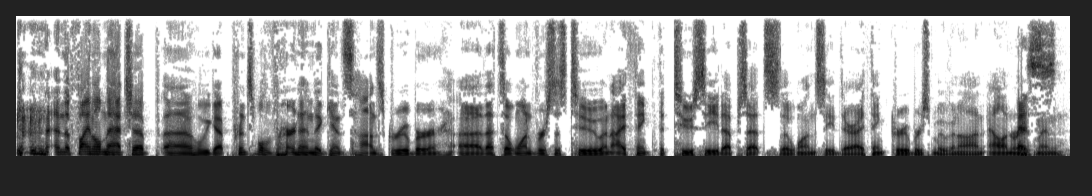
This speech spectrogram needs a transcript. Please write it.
and the final matchup, uh, we got Principal Vernon against Hans Gruber. Uh, that's a one versus two, and I think the two seed upsets the one seed there. I think Gruber's moving on. Alan Rickman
